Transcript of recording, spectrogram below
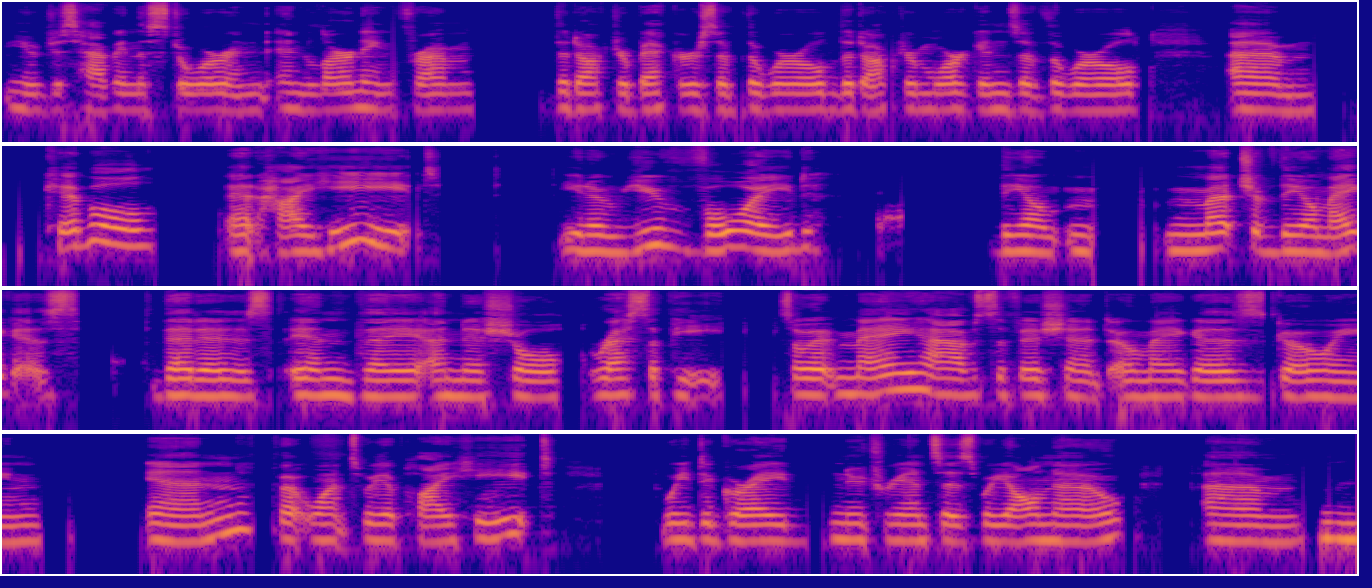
you know just having the store and, and learning from the dr beckers of the world the dr morgans of the world. Um, kibble at high heat you know you void the much of the omegas that is in the initial recipe. So it may have sufficient omegas going in, but once we apply heat, we degrade nutrients, as we all know. Um, mm-hmm.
